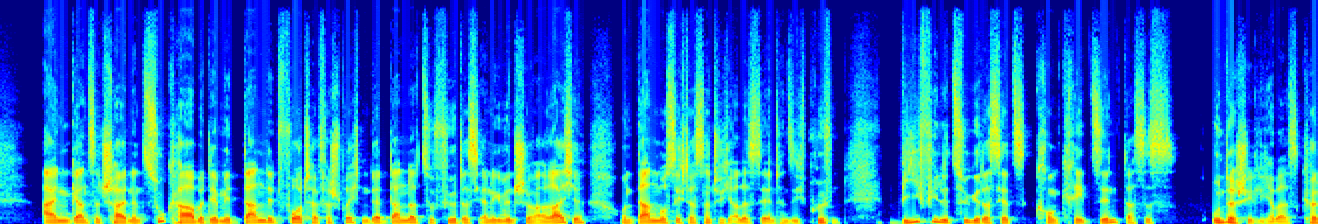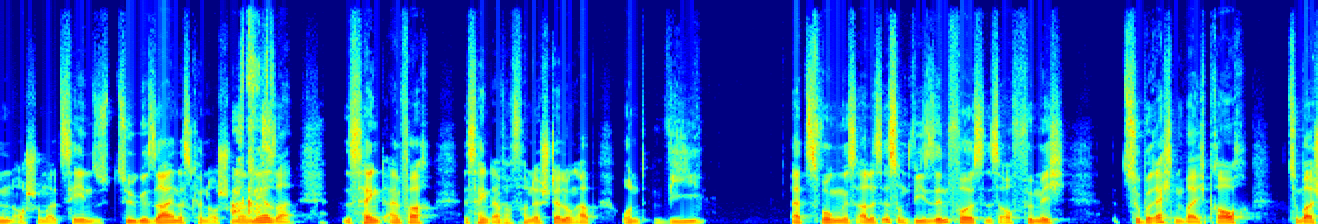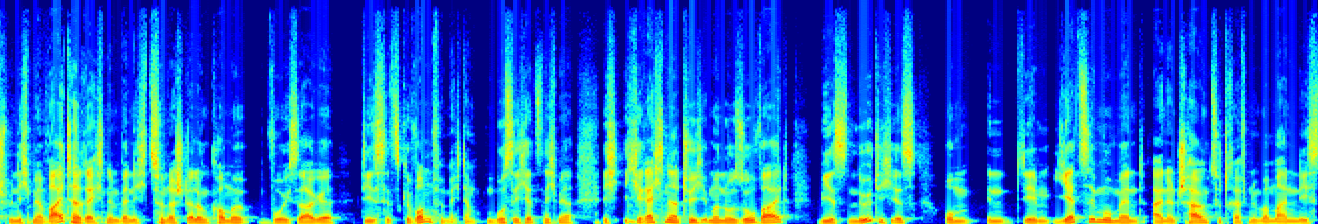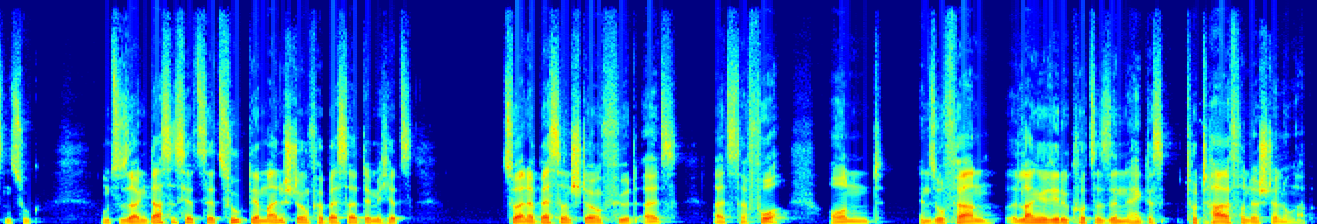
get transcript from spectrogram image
einen ganz entscheidenden Zug habe, der mir dann den Vorteil verspricht und der dann dazu führt, dass ich eine Gewinnstellung erreiche. Und dann muss ich das natürlich alles sehr intensiv prüfen. Wie viele Züge das jetzt konkret sind, das ist unterschiedlich, aber es können auch schon mal zehn Züge sein, das können auch schon Ach, mal mehr sein. Es hängt einfach, es hängt einfach von der Stellung ab und wie erzwungen es alles ist und wie sinnvoll es ist auch für mich zu berechnen, weil ich brauche zum Beispiel nicht mehr weiterrechnen, wenn ich zu einer Stellung komme, wo ich sage, die ist jetzt gewonnen für mich. Dann muss ich jetzt nicht mehr. Ich, ich mhm. rechne natürlich immer nur so weit, wie es nötig ist, um in dem jetzigen Moment eine Entscheidung zu treffen über meinen nächsten Zug. Um zu sagen, das ist jetzt der Zug, der meine Steuerung verbessert, der mich jetzt zu einer besseren Steuerung führt als, als davor. Und insofern, lange Rede, kurzer Sinn, hängt es total von der Stellung ab.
